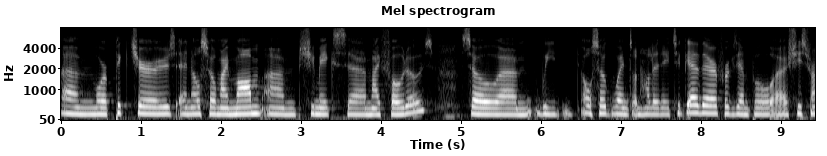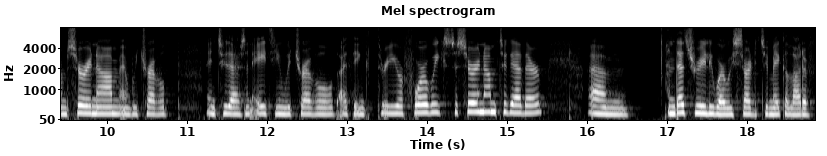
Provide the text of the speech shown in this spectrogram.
um, more pictures, and also my mom, um, she makes uh, my photos. So um, we also went on holiday together. For example, uh, she's from Suriname, and we traveled in 2018. We traveled, I think, three or four weeks to Suriname together. And that's really where we started to make a lot of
